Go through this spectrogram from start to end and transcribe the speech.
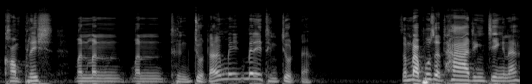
accomplish มันมันมันถึงจุดแล้วไม่ไม่ได้ถึงจุดนะสำหรับผู้ศรัทธาจริง ๆ นะ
